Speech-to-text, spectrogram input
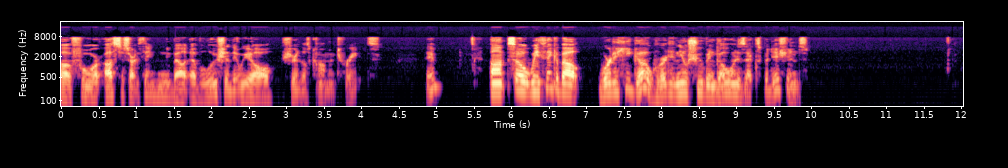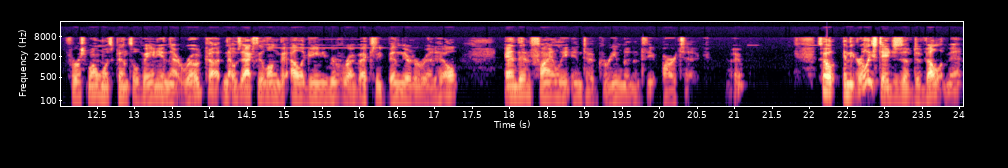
uh, for us to start thinking about evolution, that we all share those common traits. Okay? Um, so when you think about where did he go? Where did Neil Shubin go on his expeditions? First one was Pennsylvania and that road cut, and that was actually along the Allegheny River. I've actually been there to Red Hill. And then finally into Greenland, into the Arctic. Right? So in the early stages of development,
